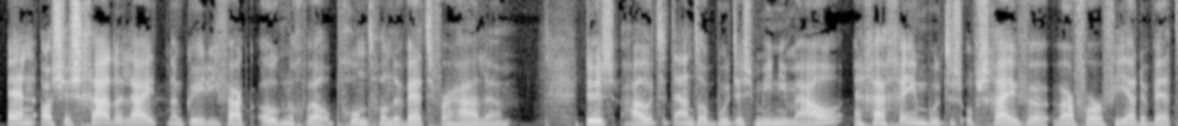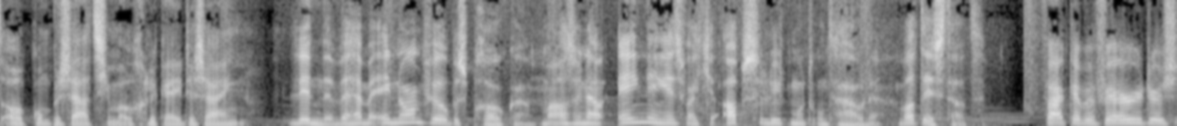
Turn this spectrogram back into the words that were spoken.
En als je schade leidt, dan kun je die vaak ook nog wel op grond van de wet verhalen. Dus houd het aantal boetes minimaal en ga geen boetes opschrijven waarvoor via de wet al compensatiemogelijkheden zijn. Linde, we hebben enorm veel besproken. Maar als er nou één ding is wat je absoluut moet onthouden, wat is dat? Vaak hebben verhuurders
